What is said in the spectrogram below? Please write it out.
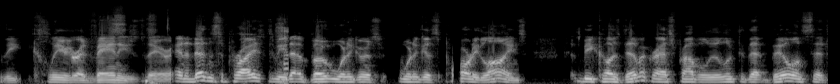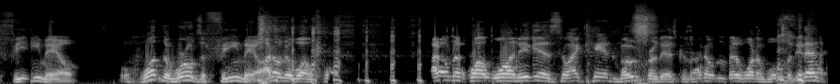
the clear advantage there. And it doesn't surprise me that vote went against went against party lines because Democrats probably looked at that bill and said female. What in the world's a female? I don't know what I don't know what one is, so I can't vote for this because I don't know what a woman is. That,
